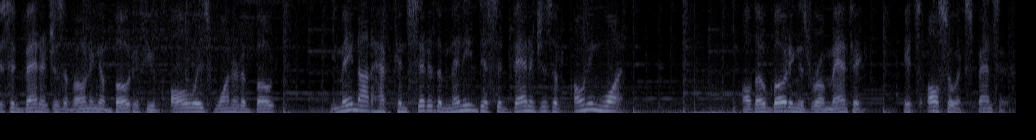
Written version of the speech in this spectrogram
Disadvantages of owning a boat If you've always wanted a boat, you may not have considered the many disadvantages of owning one. Although boating is romantic, it's also expensive.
